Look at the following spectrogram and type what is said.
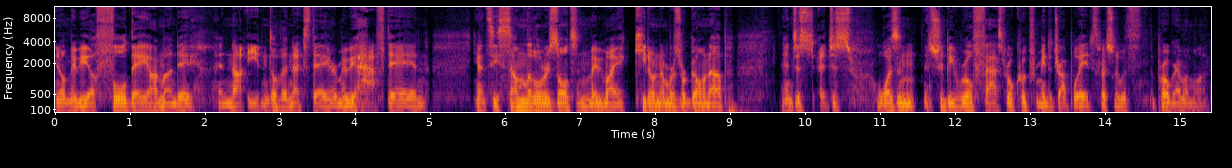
you know, maybe a full day on Monday and not eat until the next day, or maybe a half day, and you know, I'd see some little results, and maybe my keto numbers were going up, and just it just wasn't. It should be real fast, real quick for me to drop weight, especially with the program I'm on.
